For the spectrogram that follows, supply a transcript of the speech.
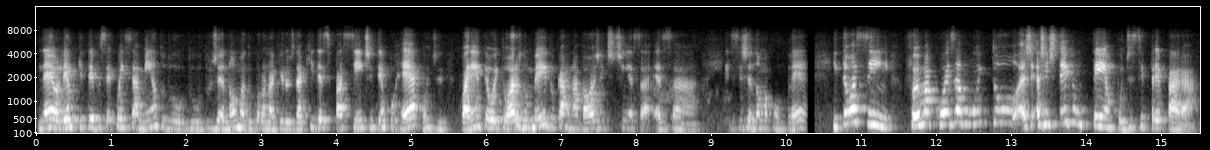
Né? Eu lembro que teve o sequenciamento do, do, do genoma do coronavírus daqui, desse paciente em tempo recorde, 48 horas, no meio do carnaval, a gente tinha essa, essa, esse genoma completo. Então, assim, foi uma coisa muito. A gente teve um tempo de se preparar.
